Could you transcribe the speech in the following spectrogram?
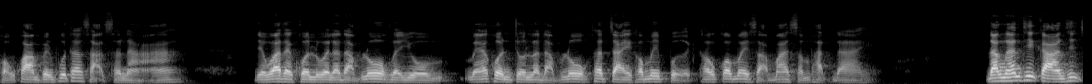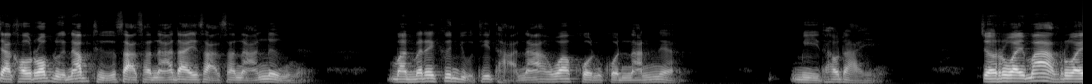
ของความเป็นพุทธศาสนาอย่าว่าแต่คนรวยระดับโลกเลยโยม แม้คนจนระดับโลกถ้าใจเขาไม่เปิดเขาก็ไม่สามารถสัมผัสได้ ดังนั้นที่การที่จะเคารพหรือนับถือศาสนาใดศาสนาหนึ่งเนี่ยมันไม่ได้ขึ้นอยู่ที่ฐานะว่าคนคนนั้นเนี่ย มีเท่าใด จะรวยมากรวย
